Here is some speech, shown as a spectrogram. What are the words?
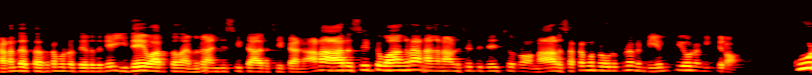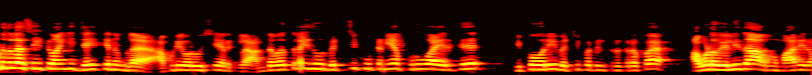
கடந்த சட்டமன்ற தேர்தலே இதே வார்த்தை தான். வெறும் அஞ்சு சீட்டு ஆறு சீட்டான்னு. ஆனா ஆறு சீட்டு வாங்கினா நாங்க நாலு சீட்டு ஜெயிச்சிடுறோம். நாலு சட்டமன்ற உறுப்பினர் ரெண்டு எம்பியோட நிக்கிறோம். கூடுதலா சீட்டு வாங்கி ஜெயிக்கணும்ல? அப்படி ஒரு விஷயம் இருக்குல்ல. அந்த விதத்துல இது ஒரு வெற்றி கூட்டணியா புருவாயிருக்கு. இப்போ வரையும் வெற்றி பெற்றுக்கிட்டு இருக்கிறப்ப அவ்வளவு எளிதா அவங்க மாறிட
